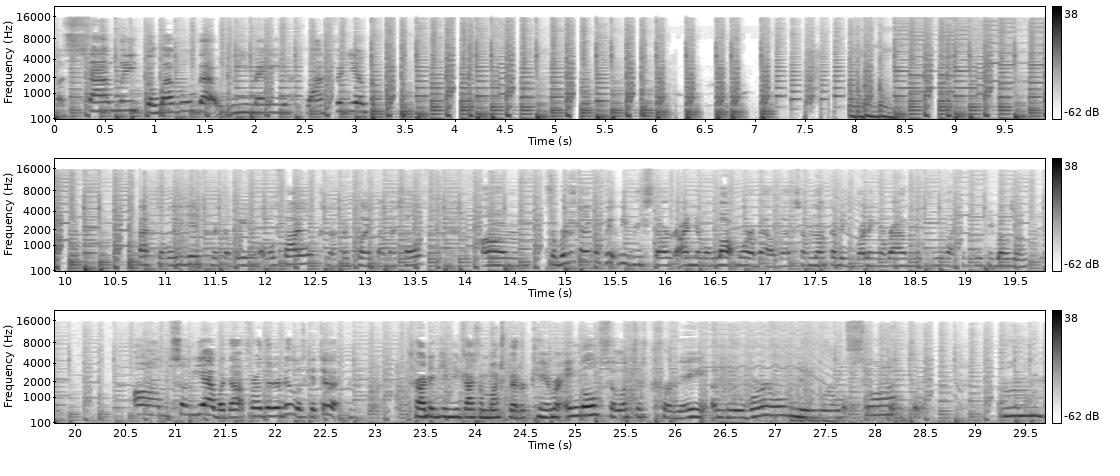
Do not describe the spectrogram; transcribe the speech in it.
But sadly, the level that we made last video got deleted with deleting old files because I've been playing by myself. Um, so we're just gonna completely restart. I know a lot more about this. I'm not gonna be running around looking like a goofy bozo. Um, so yeah, without further ado, let's get to it. Try to give you guys a much better camera angle, so let's just create a new world, new world slot. Um,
